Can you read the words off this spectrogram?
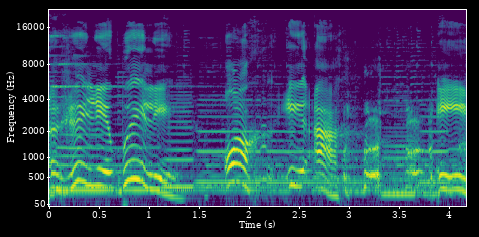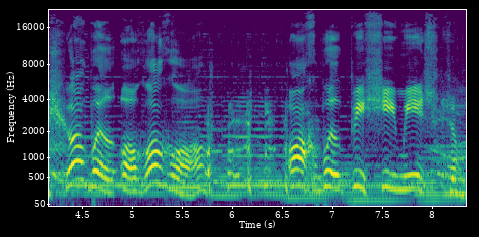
Жили-были, ох и ах! И еще был ого-го! Ох, был пессимистом,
